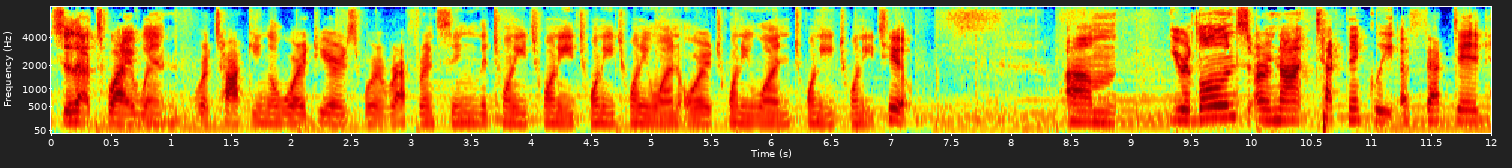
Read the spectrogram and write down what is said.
So that's why when we're talking award years, we're referencing the 2020, 2021, or 21, 2022. Um, your loans are not technically affected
